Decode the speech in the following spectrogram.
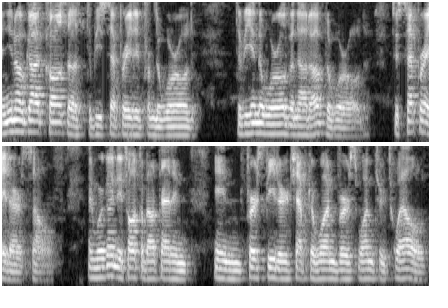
And you know, God calls us to be separated from the world, to be in the world but not of the world, to separate ourselves. And we're going to talk about that in in 1 Peter chapter 1 verse 1 through 12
